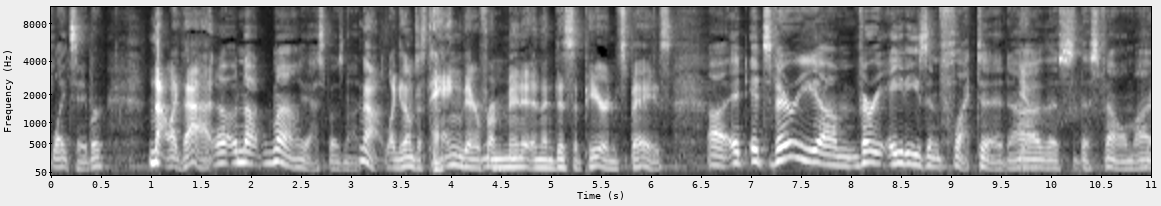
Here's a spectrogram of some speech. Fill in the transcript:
Lightsaber. Not like that. Uh, not well, yeah, I suppose not. No, like you don't just hang there for a minute and then disappear in space. Uh, it, it's very, um, very '80s inflected. Uh, Yeah. This this film, uh,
